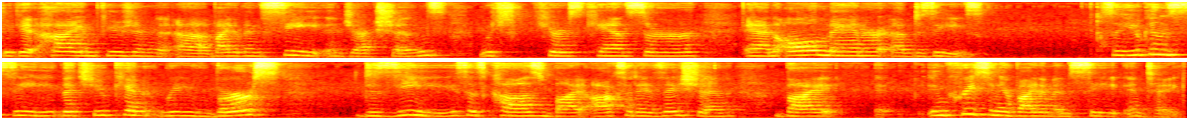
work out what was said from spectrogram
to get high infusion uh, vitamin C injections, which cures cancer and all manner of disease. So you can see that you can reverse disease that's caused by oxidation by increasing your vitamin C intake.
